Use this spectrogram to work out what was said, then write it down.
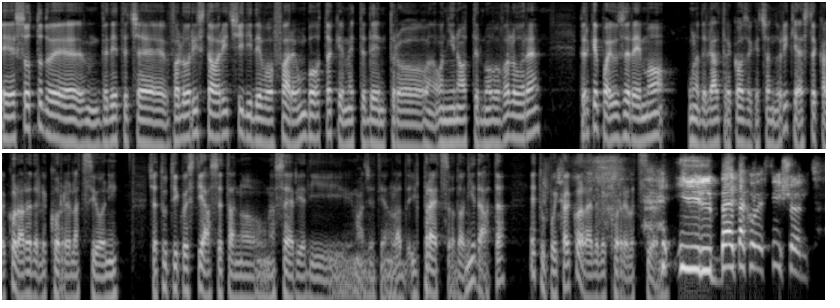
E sotto dove mm, vedete c'è valori storici, li devo fare un bot che mette dentro ogni notte il nuovo valore, perché poi useremo una delle altre cose che ci hanno richiesto è calcolare delle correlazioni. Cioè tutti questi asset hanno una serie di, immaginati, hanno la, il prezzo ad ogni data e tu puoi calcolare delle correlazioni. Il beta coefficient.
